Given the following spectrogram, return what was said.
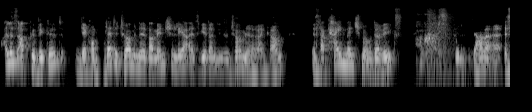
alles abgewickelt. Der komplette Terminal war menschenleer, als wir dann in den Terminal reinkamen. Es war kein Mensch mehr unterwegs. Oh Gott. Da war, das,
